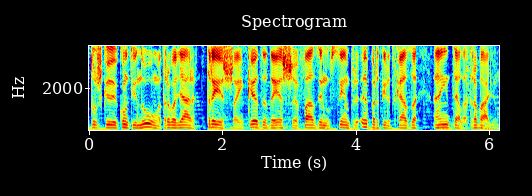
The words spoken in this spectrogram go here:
Dos que continuam a trabalhar, 3 em cada 10 fazem-no sempre a partir de casa em teletrabalho.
